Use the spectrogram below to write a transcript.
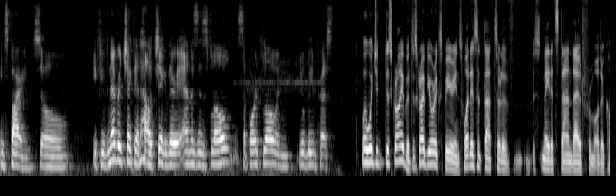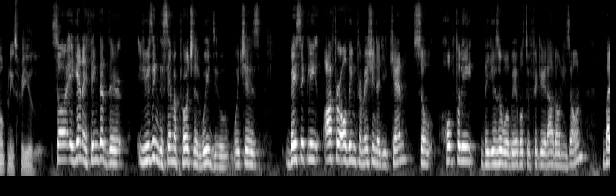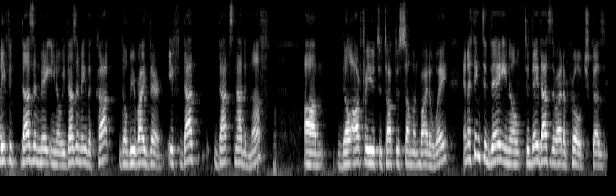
inspiring. So if you've never checked it out, check their Amazon's flow, support flow, and you'll be impressed. Well, would you describe it? Describe your experience. What is it that sort of made it stand out from other companies for you? So again, I think that they're using the same approach that we do, which is basically offer all the information that you can. So hopefully the user will be able to figure it out on his own. But if it doesn't make, you know, it doesn't make the cut, they'll be right there. If that that's not enough, um, they'll offer you to talk to someone right away. And I think today, you know, today that's the right approach because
